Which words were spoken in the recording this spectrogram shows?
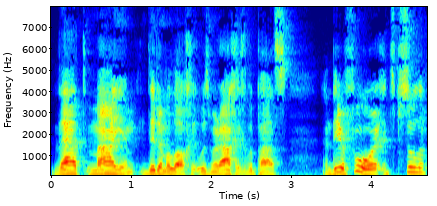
that mayim did a malach. It was merachich the pas, and therefore it's psulim.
